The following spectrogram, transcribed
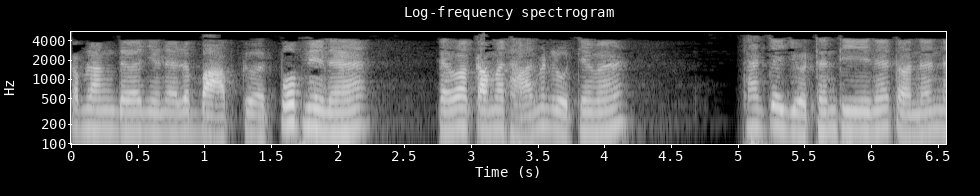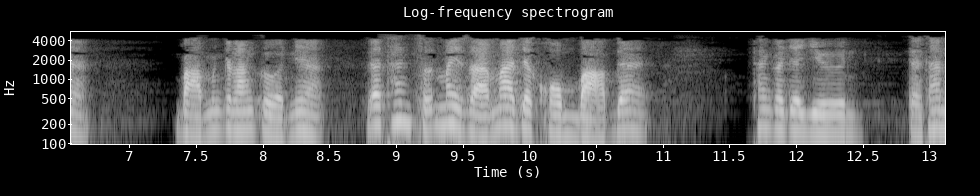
กำลังเดินอยู่ในระบาปเกิดปุ๊บเนี่ยนะ แต่ว่ากรรมฐานมันหลุดใช่ไหมท่านจะหยุดทันทีนะ ตอนนั้นน่ะ บาปมันกำลังเกิดเนี่ย แล้วท่านไม่สามารถจะข่มบาปได้ ท่านก็จะยืน แต่ท่าน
